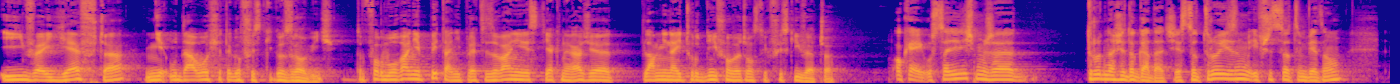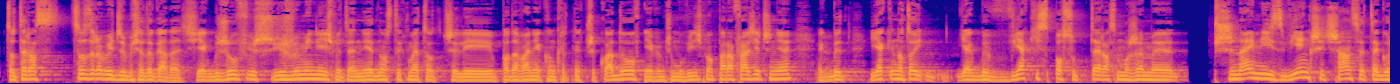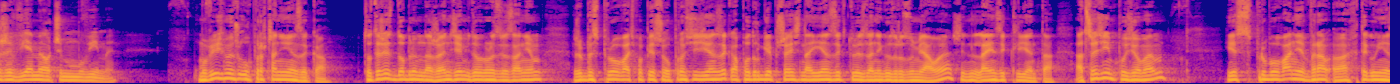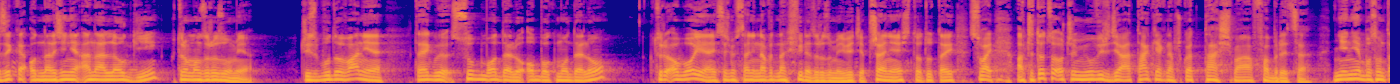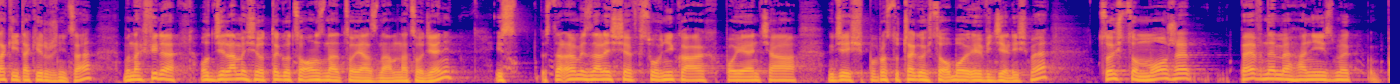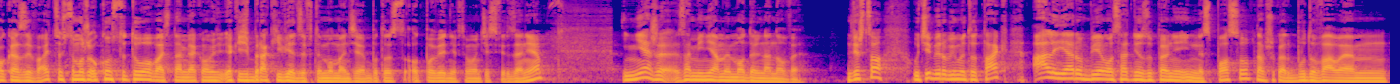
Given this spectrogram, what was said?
i że jeszcze nie udało się tego wszystkiego zrobić. To formułowanie pytań i precyzowanie jest jak na razie dla mnie najtrudniejszą rzeczą z tych wszystkich rzeczy. Okej, okay, ustaliliśmy, że trudno się dogadać. Jest to truizm i wszyscy o tym wiedzą. To teraz co zrobić, żeby się dogadać? Jakby żółw już, już wymieniliśmy ten jedną z tych metod, czyli podawanie konkretnych przykładów. Nie wiem, czy mówiliśmy o parafrazie, czy nie. Jakby, jak, no to jakby w jaki sposób teraz możemy przynajmniej zwiększyć szansę tego, że wiemy, o czym mówimy? Mówiliśmy już o upraszczaniu języka. To też jest dobrym narzędziem i dobrym rozwiązaniem, żeby spróbować po pierwsze uprościć język, a po drugie przejść na język, który jest dla niego zrozumiały, czyli na język klienta. A trzecim poziomem jest spróbowanie w ramach tego języka odnalezienia analogii, którą on zrozumie. Czyli zbudowanie tak jakby submodelu obok modelu, który oboje jesteśmy w stanie nawet na chwilę zrozumieć, wiecie, przenieść to tutaj. Słuchaj, a czy to, co o czym mówisz, działa tak, jak na przykład taśma w fabryce? Nie, nie, bo są takie i takie różnice, bo na chwilę oddzielamy się od tego, co on zna, co ja znam na co dzień i staramy znaleźć się w słownikach pojęcia, gdzieś po prostu czegoś, co oboje widzieliśmy, coś, co może pewne mechanizmy pokazywać, coś, co może ukonstytuować nam jakąś, jakieś braki wiedzy w tym momencie, bo to jest odpowiednie w tym momencie stwierdzenie. I nie, że zamieniamy model na nowy. Wiesz co, u ciebie robimy to tak, ale ja robiłem ostatnio zupełnie inny sposób. Na przykład budowałem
